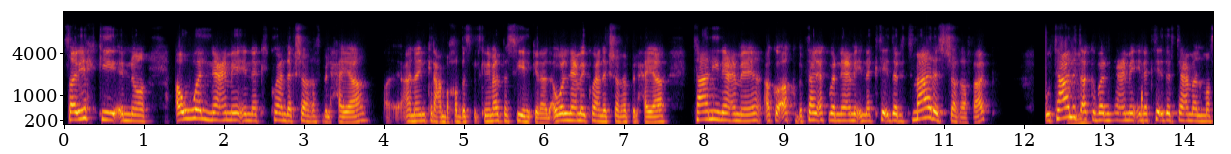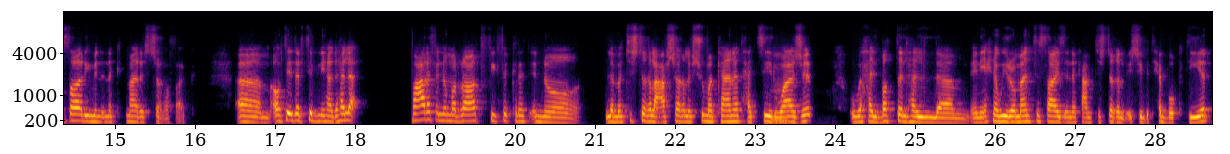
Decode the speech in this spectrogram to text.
صار يحكي إنه أول نعمة إنك يكون عندك شغف بالحياة أنا يمكن عم بخبص بالكلمات بس هي هيك هذا أول نعمة يكون عندك شغف بالحياة ثاني نعمة أكو أكبر ثاني أكبر نعمة إنك تقدر تمارس شغفك وثالث. أكبر نعمة إنك تقدر تعمل مصاري من إنك تمارس شغفك أو تقدر تبني هذا هلأ بعرف إنه مرات في فكرة إنه لما تشتغل على الشغله شو ما كانت حتصير. واجب وحيبطل هال يعني إحنا we romanticize إنك عم تشتغل بشيء بتحبه كتير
